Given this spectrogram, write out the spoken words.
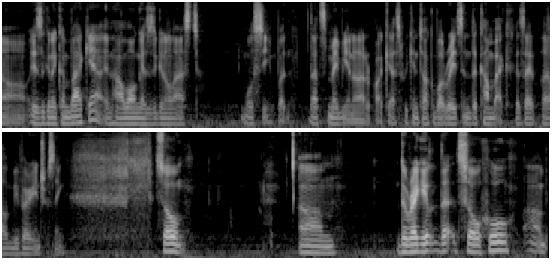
uh, is it going to come back? Yeah and how long is it going to last? We'll see but that's maybe in another podcast. We can talk about rates and the comeback because that'll be very interesting. So um the regular so who um,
